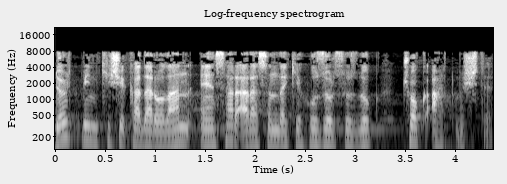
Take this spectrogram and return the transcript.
4000 kişi kadar olan ensar arasındaki huzursuzluk çok artmıştı.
